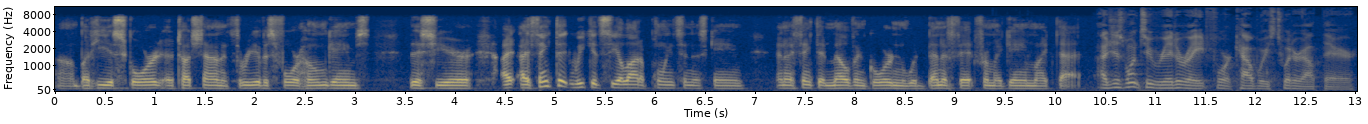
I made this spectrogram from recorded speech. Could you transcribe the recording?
um, but he has scored a touchdown in three of his four home games this year. I, think that we could see a lot of points in this game and I think that Melvin Gordon would benefit from a game like that. I just want to reiterate for Cowboys Twitter out there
